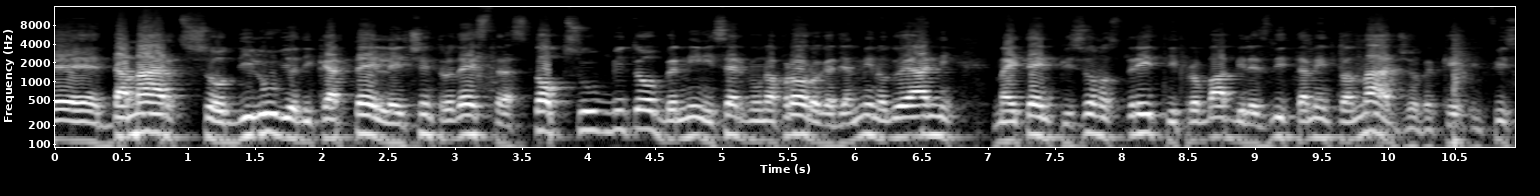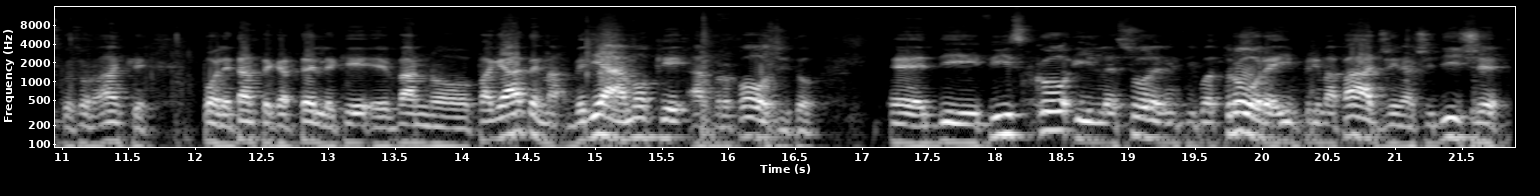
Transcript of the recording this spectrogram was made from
eh, da marzo diluvio di cartelle, il centrodestra stop subito, Bernini serve una proroga di almeno due anni, ma i tempi sono stretti, probabile slittamento a maggio, perché il fisco sono anche poi le tante cartelle che eh, vanno pagate, ma vediamo che a proposito eh, di fisco, il Sole 24 ore in prima pagina ci dice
